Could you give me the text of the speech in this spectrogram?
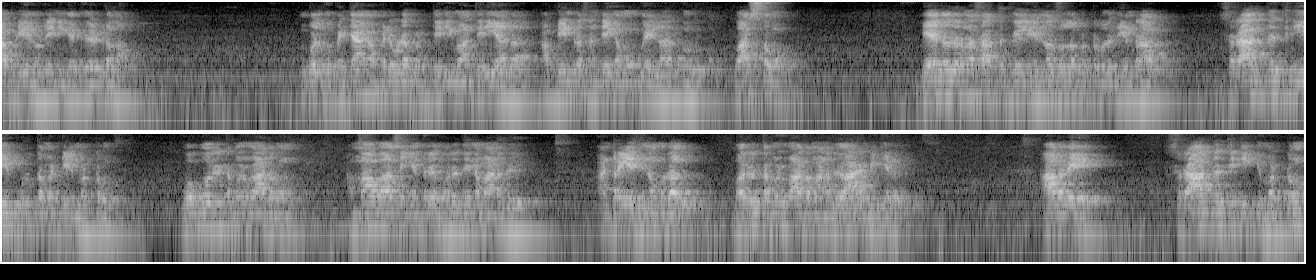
அப்படின்னு நீங்கள் கேட்கலாம். உங்களுக்கு பஞ்சாங்கம் பரிவிடப்பட்டு தெரியுமா தெரியாதா? அப்படின்ற சந்தேகமும் உங்கள் எல்லாருக்கும் இருக்கும். வாஸ்தவம். வேத தர்ம சாஸ்திரத்தில் என்ன சொல்லப்பட்டுள்ளது என்றால் சிரார்த்த திதியை பொறுத்தமட்டில் மட்டும் ஒவ்வொரு தமிழ் மாதமும் அமாவாசை என்ற மறுதினமானது அன்றைய தினம் முதல் மறு தமிழ் மாதமானது ஆரம்பிக்கிறது. ஆகவே சிராந்த திதிக்கு மட்டும்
